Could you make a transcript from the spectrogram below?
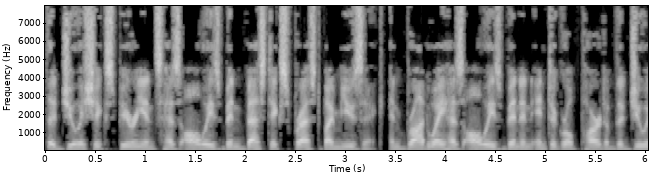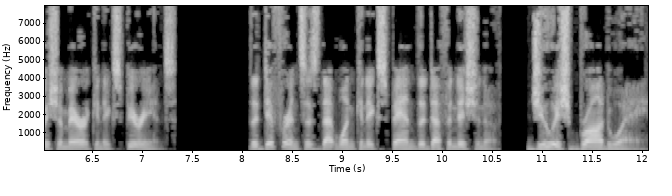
the Jewish experience has always been best expressed by music, and Broadway has always been an integral part of the Jewish American experience. The difference is that one can expand the definition of Jewish Broadway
